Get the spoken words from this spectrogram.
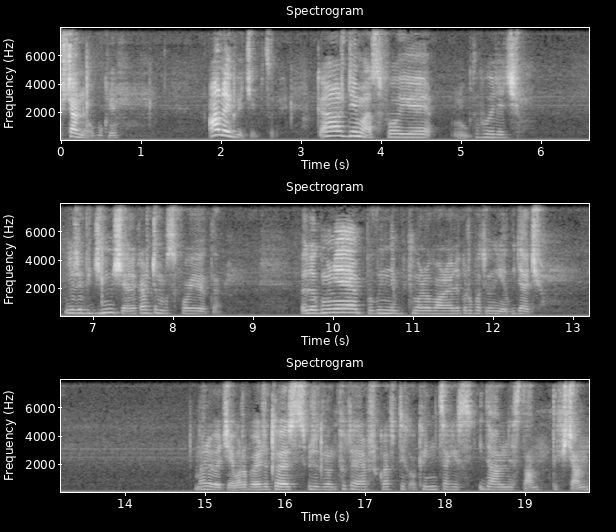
ściany obok nie. Ale wiecie co, każdy ma swoje, to powiedzieć, nie że widzi mi się, ale każdy ma swoje te. Według mnie powinny być malowane, tylko że potem nie widać. No ale wiecie, można powiedzieć, że to jest, że tutaj na przykład w tych okiennicach jest idealny stan tych ścian.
